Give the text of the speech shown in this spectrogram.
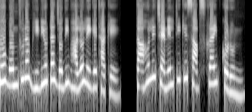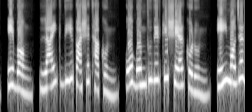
তো বন্ধুরা, ভিডিওটা যদি ভালো লেগে থাকে তাহলে চ্যানেলটিকে সাবস্ক্রাইব করুন এবং লাইক দিয়ে পাশে থাকুন ও বন্ধুদেরকে শেয়ার করুন। এই মজার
